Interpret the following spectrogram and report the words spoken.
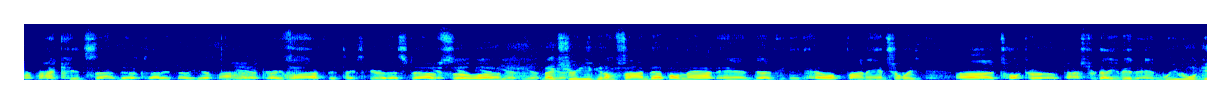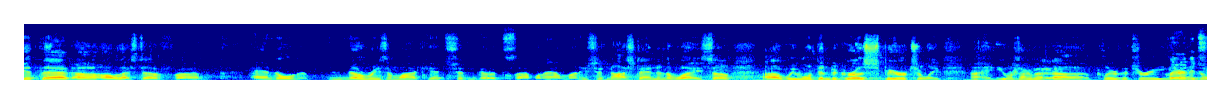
where my kids signed up because I didn't know yet. I have a great wife that takes care of that stuff. Yep, so yep, uh, yep, make sure you get them signed up on that. And uh, if you need help financially, uh, talk to uh, Pastor David, and we will get that uh, all that stuff um, handled. No reason why kids shouldn't go to Disciple Now. Money should not stand in the way. So uh, we want them to grow spiritually. Uh, you want to talk about uh, clear the tree, Clear the Angel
